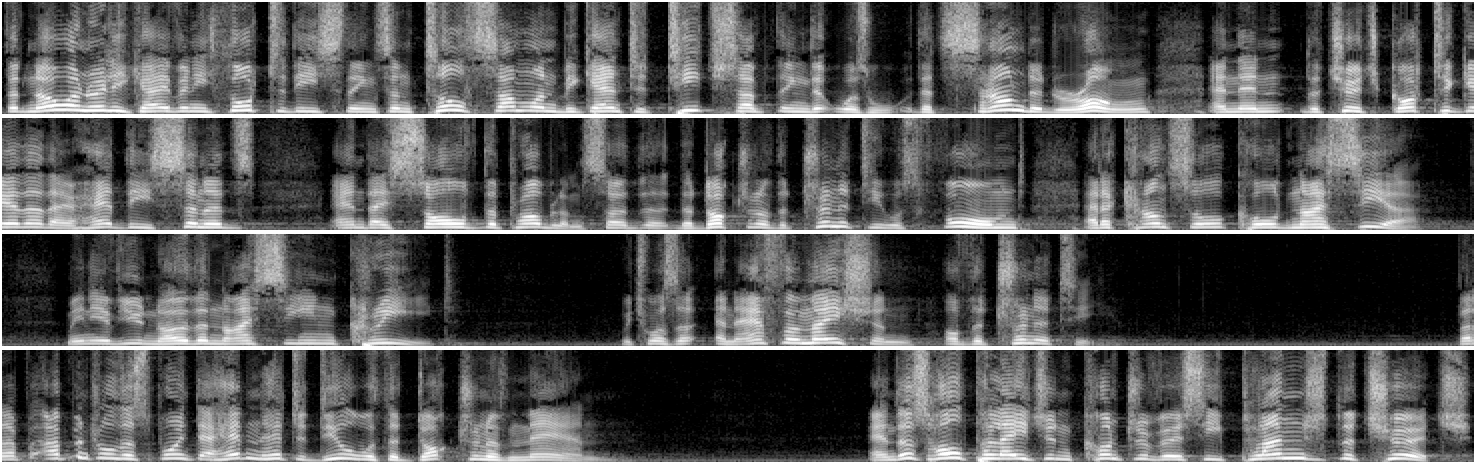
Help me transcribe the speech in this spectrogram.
that no one really gave any thought to these things until someone began to teach something that was that sounded wrong and then the church got together they had these synods and they solved the problem. So the, the doctrine of the trinity was formed at a council called nicaea. Many of you know the nicene creed which was a, an affirmation of the trinity. But up, up until this point they hadn't had to deal with the doctrine of man. And this whole pelagian controversy plunged the church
